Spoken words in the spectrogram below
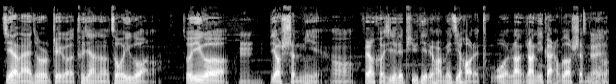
接下来就是这个推荐的最后一个了，作为一个嗯比较神秘嗯，非常可惜这 PPT 这块没截好这图，让让你感受不到神秘了。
